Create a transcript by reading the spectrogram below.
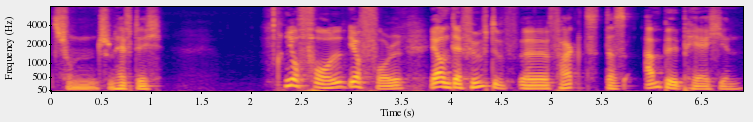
Ist schon, schon heftig. Ja, voll. Ja, voll. Ja, und der fünfte äh, Fakt, das Ampelpärchen.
